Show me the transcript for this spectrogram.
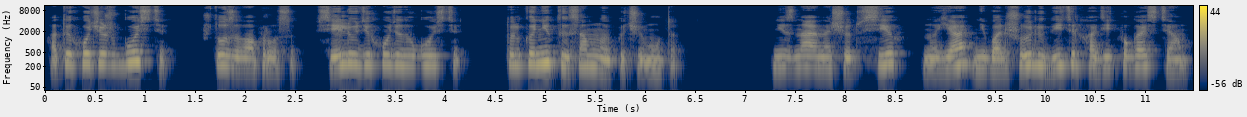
А ты хочешь в гости? Что за вопросы? Все люди ходят в гости, только не ты со мной почему-то. Не знаю насчет всех, но я небольшой любитель ходить по гостям.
